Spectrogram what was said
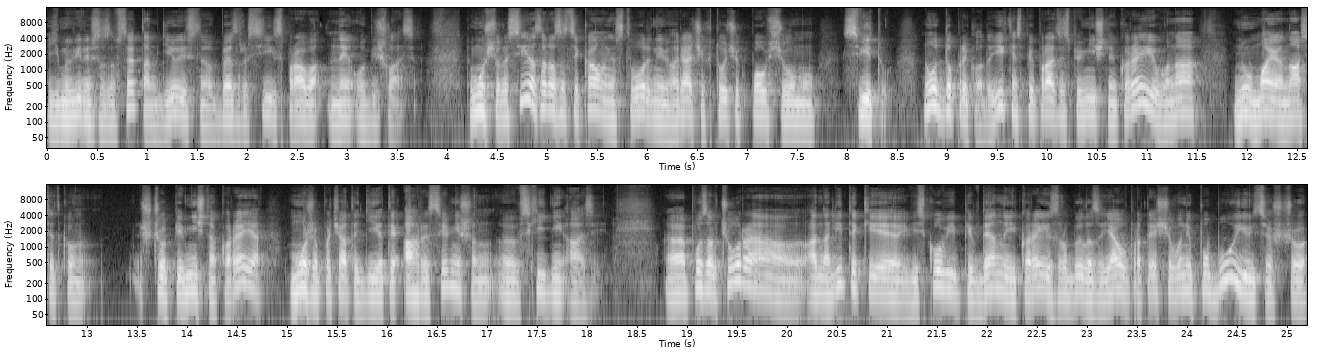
ймовірніше за все, там дійсно без Росії справа не обійшлася. Тому що Росія зараз зацікавлена в створенні гарячих точок по всьому світу. Ну, от, до прикладу, їхня співпраця з Північною Кореєю вона ну, має наслідком. Що Північна Корея може почати діяти агресивніше в Східній Азії. Е, Позавчора аналітики військові Південної Кореї зробили заяву про те, що вони побоюються, що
